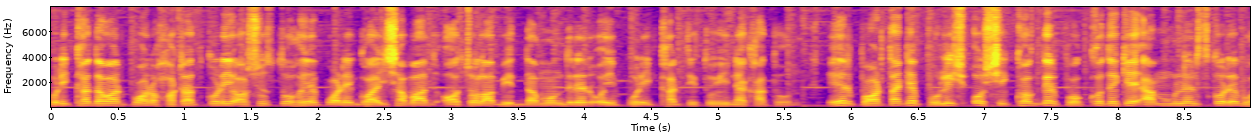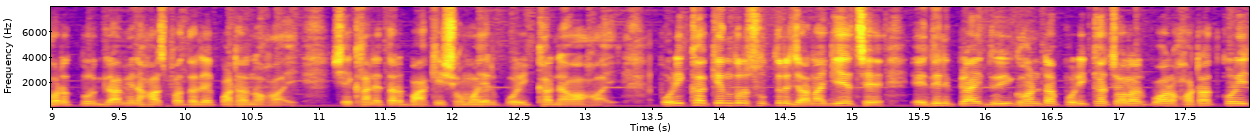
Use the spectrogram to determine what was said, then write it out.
পরীক্ষা দেওয়ার পর হঠাৎ করেই অসুস্থ হয়ে পড়ে গয়সাবাদ অচলা বিদ্যা মন্দিরের ওই পরীক্ষার্থী তুহিনা খাতুন। এরপর তাকে পুলিশ ও শিক্ষকদের পক্ষ থেকে অ্যাম্বুলেন্স করে ভরতপুর গ্রামীণ হাসপাতালে পাঠানো হয়। সেখানে তার বাকি সময়ের পরীক্ষা নেওয়া হয়। পরীক্ষা কেন্দ্র সূত্রে জানা গিয়েছে, এদিন প্রায় দুই ঘণ্টা পরীক্ষা চলার পর হঠাৎ করেই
